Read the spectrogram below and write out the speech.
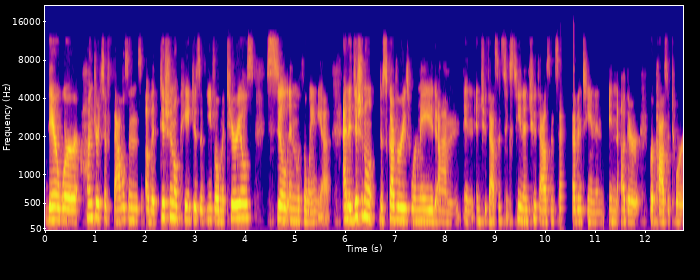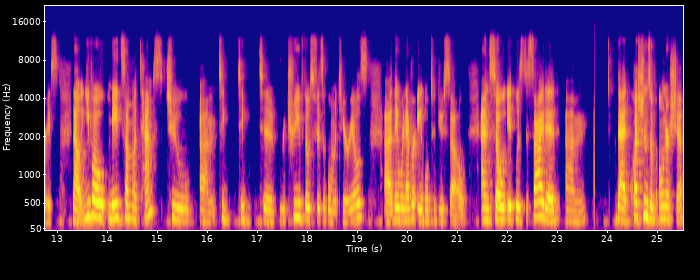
there were hundreds of thousands of additional pages of YIVO materials still in Lithuania. And additional discoveries were made um, in, in 2016 and 2017 in, in other repositories. Now, YIVO made some attempts to, um, to, to, to retrieve those physical materials. Uh, they were never able to do so. And so it was decided um, that questions of ownership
